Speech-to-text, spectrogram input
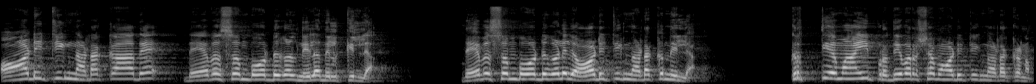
ഓഡിറ്റിംഗ് നടക്കാതെ ദേവസ്വം ബോർഡുകൾ നിലനിൽക്കില്ല. ദേവസ്വം ബോർഡുകളിൽ ഓഡിറ്റിംഗ് നടക്കുന്നില്ല. കൃത്യമായി പ്രതിവർഷം ഓഡിറ്റിംഗ് നടക്കണം.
